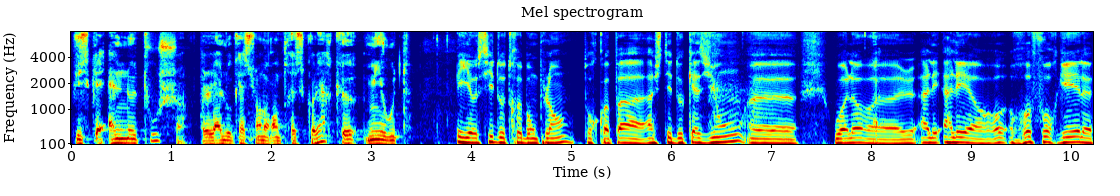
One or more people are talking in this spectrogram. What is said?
puisqu'elles ne touchent l'allocation de rentrée scolaire que mi-août. Et il y a aussi d'autres bons plans. Pourquoi pas acheter d'occasion euh, ou alors euh, aller, aller refourguer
